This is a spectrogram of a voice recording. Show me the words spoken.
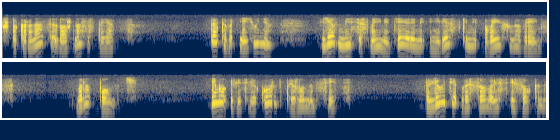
что коронация должна состояться. 5 июня я вместе с моими деверями и невестками выехала в Реймс. Была полночь, и мы увидели город при лунном свете. Люди высовывались из окон,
